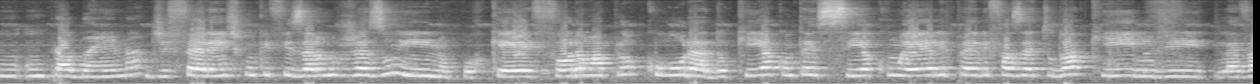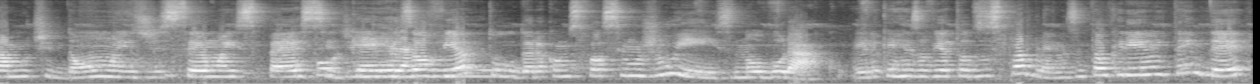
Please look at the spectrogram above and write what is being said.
um, um, problema. Diferente com o que fizeram no Jesuíno, porque foram à procura do que acontecia com ele para ele fazer tudo aquilo, de levar multidões, de ser uma espécie de. resolvia daquilo. tudo, era como se fosse um juiz no buraco. Ele quem resolvia todos os problemas. Então queriam entender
